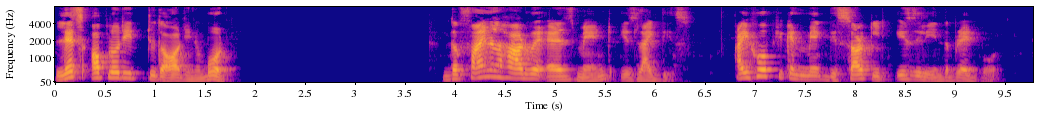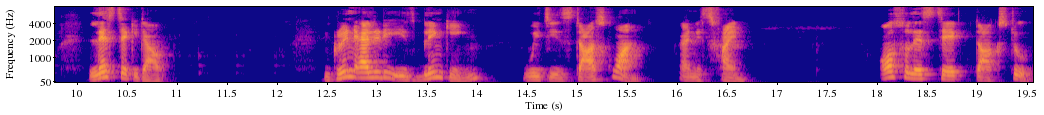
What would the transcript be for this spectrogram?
Let's upload it to the Arduino board. The final hardware arrangement is like this. I hope you can make this circuit easily in the breadboard. Let's check it out. Green LED is blinking, which is task 1 and it's fine. Also let's check task 2.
